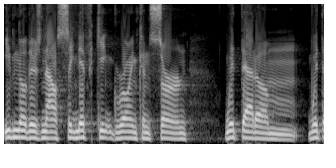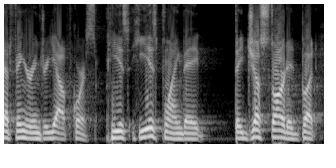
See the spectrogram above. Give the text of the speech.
even though there's now significant growing concern with that um with that finger injury. Yeah, of course he is he is playing. They they just started, but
